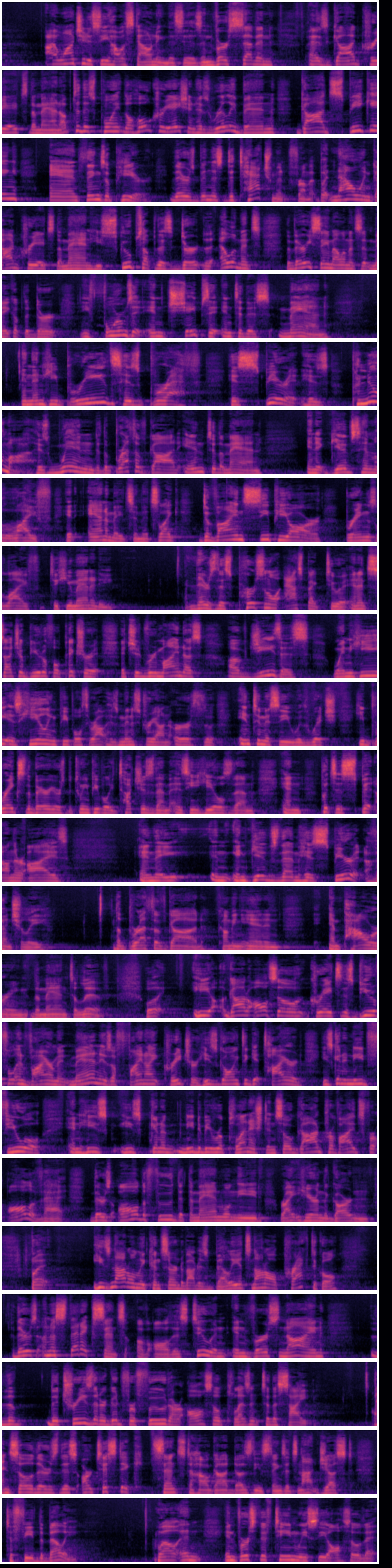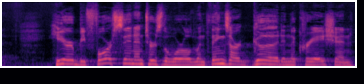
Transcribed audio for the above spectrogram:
I want you to see how astounding this is. In verse 7, as God creates the man, up to this point, the whole creation has really been God speaking and things appear there's been this detachment from it. But now, when God creates the man, he scoops up this dirt, the elements, the very same elements that make up the dirt, he forms it and shapes it into this man. And then he breathes his breath, his spirit, his pneuma, his wind, the breath of God into the man and it gives him life. It animates him. It's like divine CPR brings life to humanity there's this personal aspect to it, and it's such a beautiful picture. It, it should remind us of Jesus when he is healing people throughout his ministry on earth, the intimacy with which he breaks the barriers between people, he touches them as he heals them and puts his spit on their eyes, and they and, and gives them his spirit eventually, the breath of God coming in and empowering the man to live. Well, he, God also creates this beautiful environment. Man is a finite creature. He's going to get tired. He's going to need fuel and he's, he's going to need to be replenished. And so God provides for all of that. There's all the food that the man will need right here in the garden. But he's not only concerned about his belly, it's not all practical. There's an aesthetic sense of all this too. And in verse 9, the the trees that are good for food are also pleasant to the sight. And so there's this artistic sense to how God does these things. It's not just to feed the belly. Well, in, in verse 15, we see also that here, before sin enters the world, when things are good in the creation,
